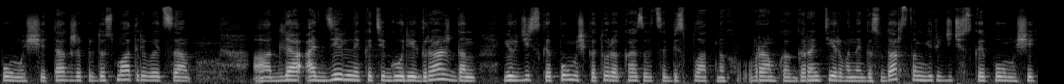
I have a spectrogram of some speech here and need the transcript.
помощи также предусматривается для отдельной категории граждан юридическая помощь, которая оказывается бесплатно в рамках гарантированной государством юридической помощи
